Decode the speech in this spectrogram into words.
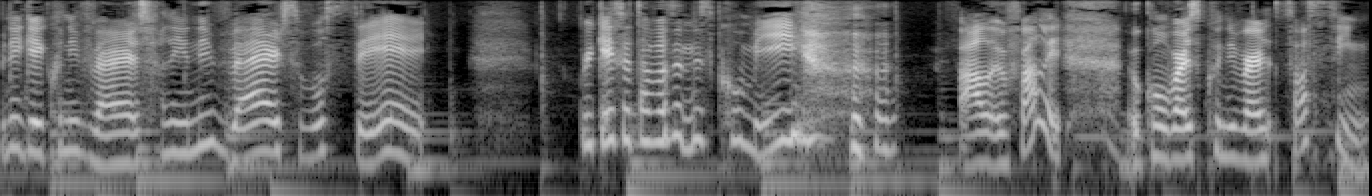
Briguei com o universo, falei: universo, você, por que você tá fazendo isso comigo? Fala, eu falei. Eu converso com o universo assim,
